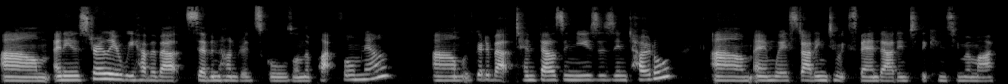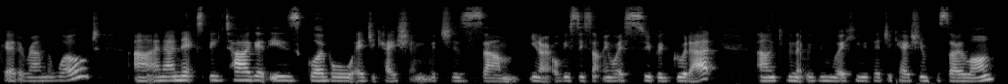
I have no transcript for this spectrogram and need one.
Um, and in Australia, we have about 700 schools on the platform now. Um, we've got about 10,000 users in total. Um, and we're starting to expand out into the consumer market around the world. Uh, and our next big target is global education, which is, um, you know, obviously something we're super good at, uh, given that we've been working with education for so long.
